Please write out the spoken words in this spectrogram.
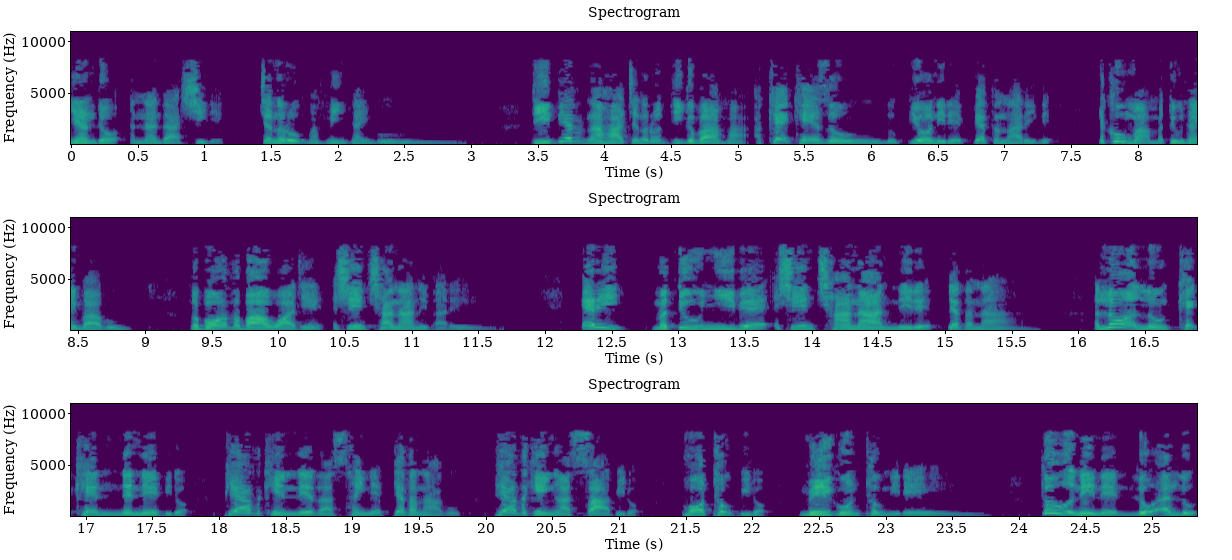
ဉာဏ်တော်အနန္တရှိတယ်ကျွန်တော်တို့မမိနိုင်ဘူးဒီပြဿနာဟာကျွန်တော်တို့ဒီကဘာမှာအခက်အခဲဆုံးလို့ပြောနေတဲ့ပြဿနာတွေနဲ့တခုမှမတူနိုင်ပါဘူးသဘောတဘာဝချင်းအရှင်းခြားနားနေပါတယ်အဲ့ဒီမတူညီပဲအရှင်းခြားနားနေတဲ့ပြဿနာ အလွန်အလွန်ခက်ခဲနေနေပြီးတော့ဘုရားသခင်နဲ့သာဆိုင်တဲ့ပြဿနာကိုဘုရားသခင်ကစပြီးတော့ဖော်ထုတ်ပြီးတော့မေခွန်းထုတ်နေတယ်သူ့အနေနဲ့လိုအပ်လို့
